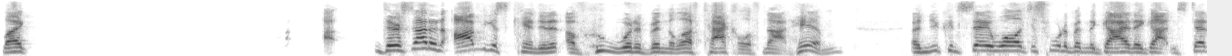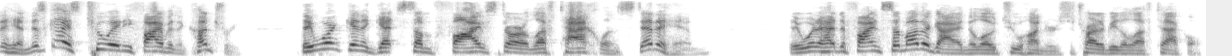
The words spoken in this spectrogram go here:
Like, there's not an obvious candidate of who would have been the left tackle if not him. And you can say, well, it just would have been the guy they got instead of him. This guy's 285 in the country. They weren't going to get some five star left tackle instead of him. They would have had to find some other guy in the low 200s to try to be the left tackle.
